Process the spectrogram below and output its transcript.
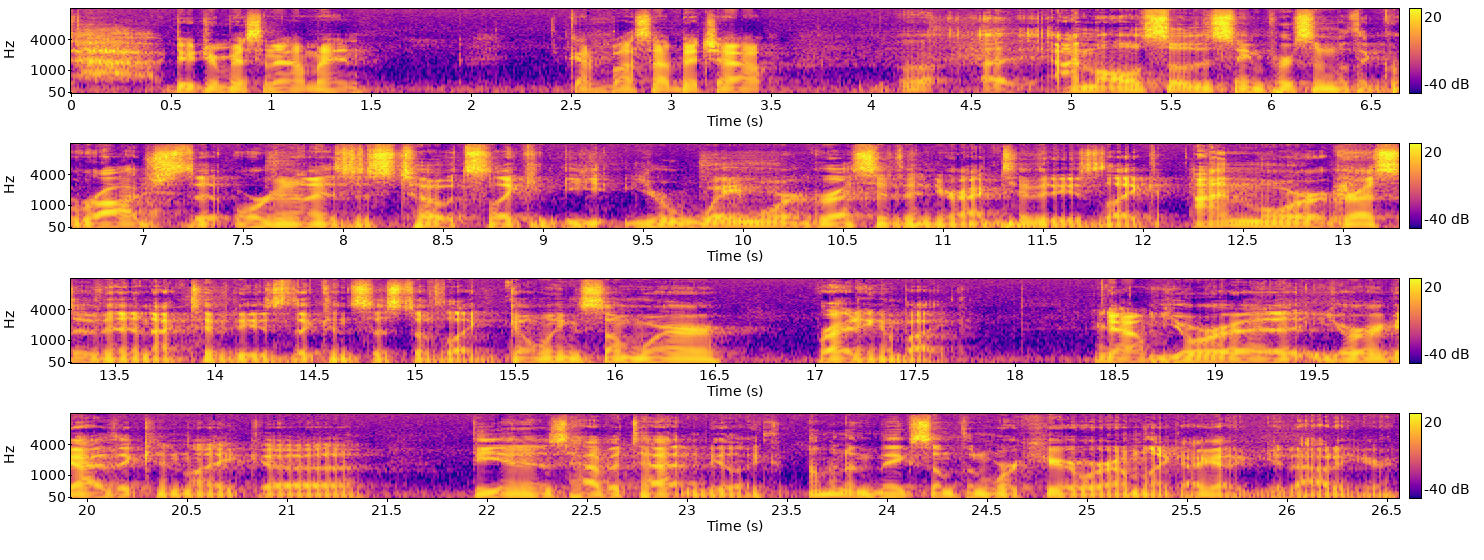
Dude, you're missing out, man. Got to bust that bitch out. Uh, I'm also the same person with a garage that organizes totes. Like y- you're way more aggressive in your activities. Like I'm more aggressive in activities that consist of like going somewhere, riding a bike. Yeah. You're a you're a guy that can like uh, be in his habitat and be like, I'm gonna make something work here. Where I'm like, I gotta get out of here.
